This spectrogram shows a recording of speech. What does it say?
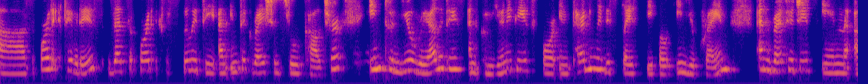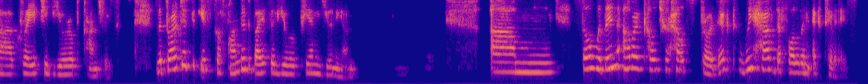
uh, support activities that support accessibility and integration through culture into new realities and communities for internally displaced people in Ukraine and refugees in uh, Creative Europe countries. The project is co-funded by the European Union. Um, so within our Culture Helps project, we have the following activities.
